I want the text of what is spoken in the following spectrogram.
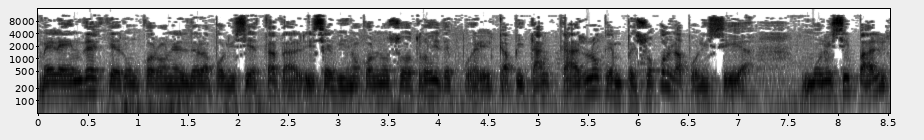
Meléndez, que era un coronel de la Policía Estatal, y se vino con nosotros, y después el capitán Carlos, que empezó con la Policía Municipal,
